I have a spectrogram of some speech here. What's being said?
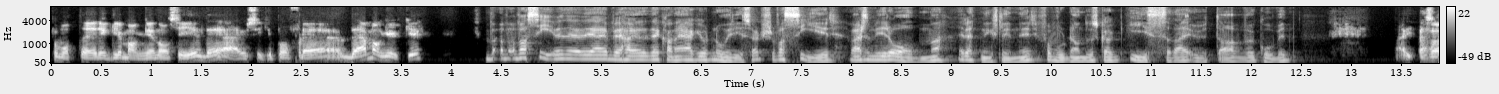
på en måte reglementet nå sier, det er jeg usikker på. For det, det er mange uker. Hva, hva- sier, jeg, jeg, det kan jeg, jeg har ikke gjort noe research. Hva sier, hva er som de rådende retningslinjer for hvordan du skal ise deg ut av covid? Nei, altså,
